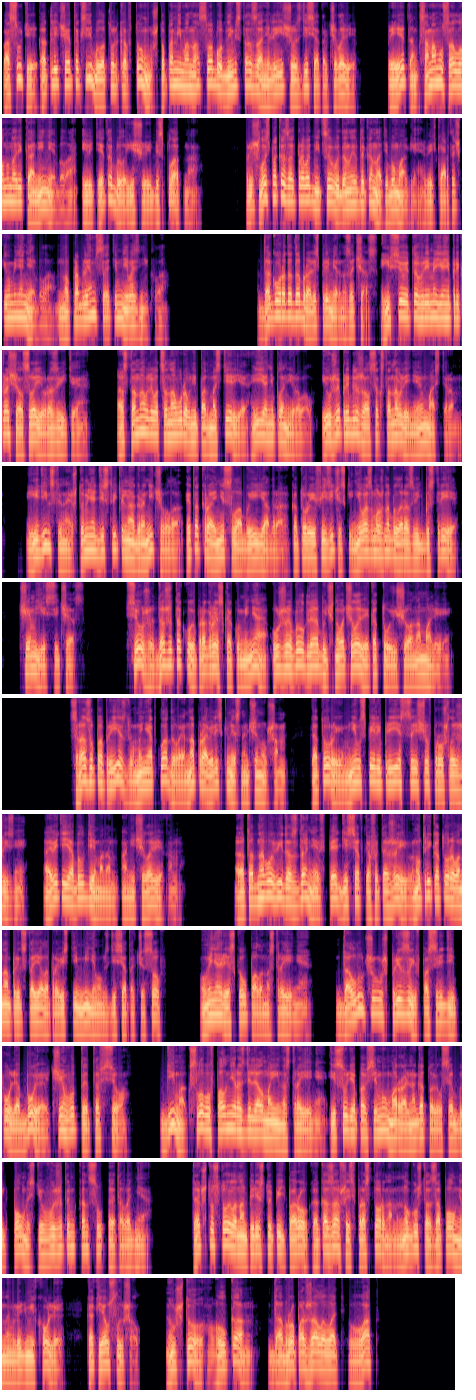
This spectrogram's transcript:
По сути, отличие от такси было только в том, что помимо нас свободные места заняли еще с десяток человек. При этом к самому салону нареканий не было, и ведь это было еще и бесплатно. Пришлось показать проводнице выданные в деканате бумаги, ведь карточки у меня не было, но проблем с этим не возникло. До города добрались примерно за час, и все это время я не прекращал свое развитие. Останавливаться на уровне подмастерья я не планировал, и уже приближался к становлению мастером. Единственное, что меня действительно ограничивало, это крайне слабые ядра, которые физически невозможно было развить быстрее, чем есть сейчас. Все же, даже такой прогресс, как у меня, уже был для обычного человека то еще аномалией. Сразу по приезду мы, не откладывая, направились к местным чинушам, которые мне успели приесться еще в прошлой жизни, а ведь я был демоном, а не человеком. От одного вида здания в пять десятков этажей, внутри которого нам предстояло провести минимум с десяток часов, у меня резко упало настроение. Да лучше уж призыв посреди поля боя, чем вот это все. Дима, к слову, вполне разделял мои настроения и, судя по всему, морально готовился быть полностью выжатым к концу этого дня. Так что стоило нам переступить порог, оказавшись в просторном, но густо заполненном людьми холле, как я услышал. «Ну что, вулкан, Добро пожаловать в ад.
